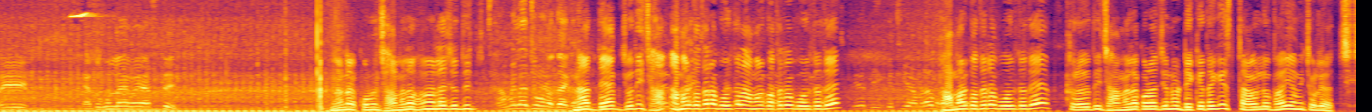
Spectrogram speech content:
আরে এতক্ষণ লাগে ভাই আসতে না না কোনো ঝামেলা ফামেলা যদি ঝামেলা না দেখ। না দেখ যদি আমার কথাটা বলতে আমার কথাটা বলতে দে। আমরা কথাটা বলতে দে। তোরা যদি ঝামেলা করার জন্য ডেকে থাকিস তাহলে ভাই আমি চলে যাচ্ছি।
